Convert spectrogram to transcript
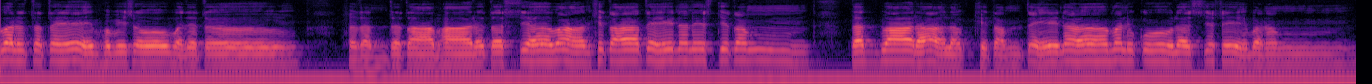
वर्तते भुविशो वदत्। स्वतन्त्रता भारतस्य वाञ्छिता तेन निश्चितं तद्वारा लक्षितं तेन मनुकूलस्य सेवनम्।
